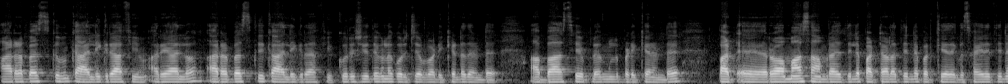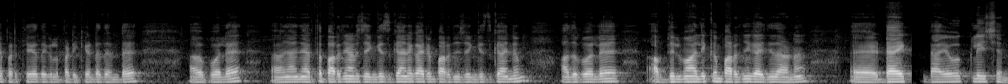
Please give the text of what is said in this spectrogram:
അറബസ്കും കാലിഗ്രാഫിയും. അറിയാമല്ലോ അറബസ്ക് കാലിഗ്രാഫി. കുരിശുദ്ധങ്ങളെ കുറിച്ച് പഠിക്കേണ്ടതുണ്ട്. അബ്ബാസ് വിപ്ലവങ്ങൾ പഠിക്കാനുണ്ട്. റോമാ സാമ്രാജ്യത്തിലെ പട്ടാളത്തിന്റെ പ്രത്യേകതകൾ സൈന്യത്തിന്റെ പ്രത്യേകതകൾ പഠിക്കേണ്ടതുണ്ട്. അതുപോലെ ഞാൻ നേരത്തെ പറഞ്ഞാണ് ചെങ്കിസ് ഖാന്റെ കാര്യം പറഞ്ഞു. ചെങ്കിസ് ഖാനും അതുപോലെ അബ്ദുൽ മാലിക്കും പറഞ്ഞു കഴിഞ്ഞതാണ് ഡയ ഡയോക്ലീഷ്യൻ.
